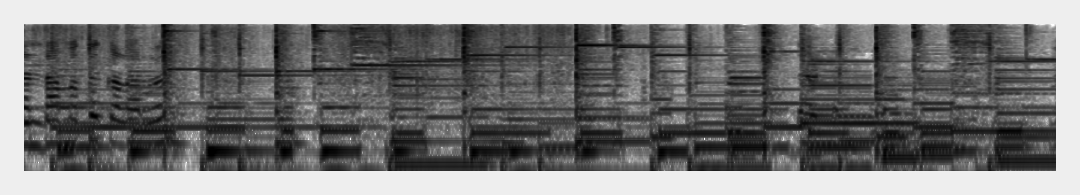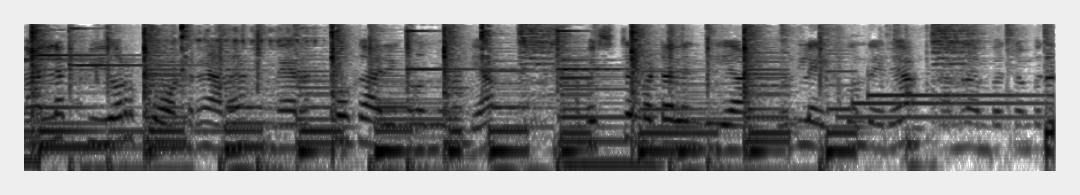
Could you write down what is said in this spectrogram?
രണ്ടാമത്തെ കളറ്. നല്ല പ്യുർ കോട്ടനാണ് നിരക്കോ കാര്യങ്ങളൊന്നും ഇല്ല. അപ്പൊ ഇഷ്ടപ്പെട്ടാൽ എന്ത് ചെയ്യാം? ഒരു ലൈക്കും തരിക നമ്മൾ എൺപത്തൊമ്പത്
